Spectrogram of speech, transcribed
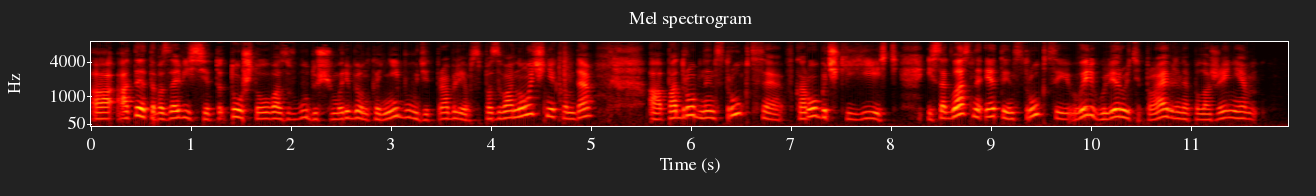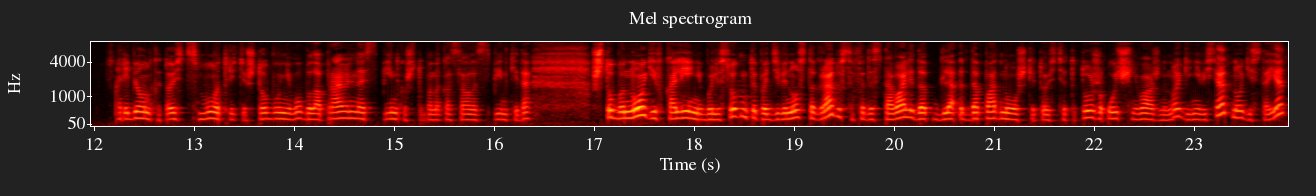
а, от этого зависит то, что у вас в будущем у ребенка не будет проблем с позвоночником. Да? А, подробная инструкция в коробочке есть, и согласно этой инструкции вы регулируете правильное положение ребенка, то есть смотрите, чтобы у него была правильная спинка, чтобы она касалась спинки, да, чтобы ноги в колени были согнуты под 90 градусов и доставали до, для, до подножки, то есть это тоже очень важно. Ноги не висят, ноги стоят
